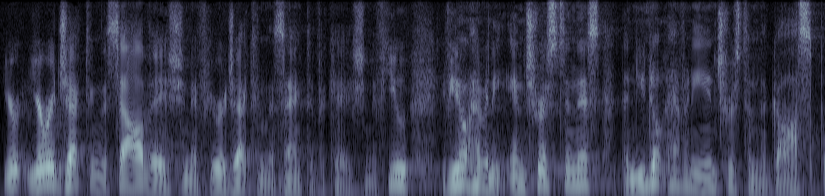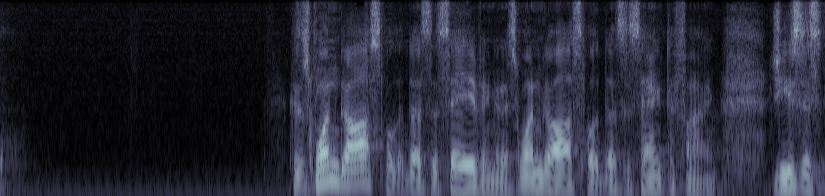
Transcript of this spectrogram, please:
You're, you're rejecting the salvation if you're rejecting the sanctification. If you, if you don't have any interest in this, then you don't have any interest in the gospel. Because it's one gospel that does the saving, and it's one gospel that does the sanctifying. Jesus,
